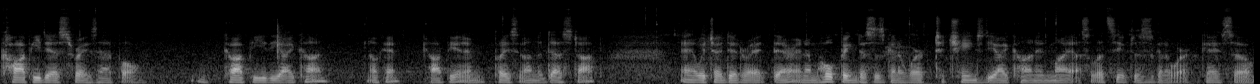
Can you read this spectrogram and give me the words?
copy this, for example, copy the icon, okay, copy it and place it on the desktop, and which I did right there, and I'm hoping this is going to work to change the icon in Maya. So let's see if this is going to work, okay? So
